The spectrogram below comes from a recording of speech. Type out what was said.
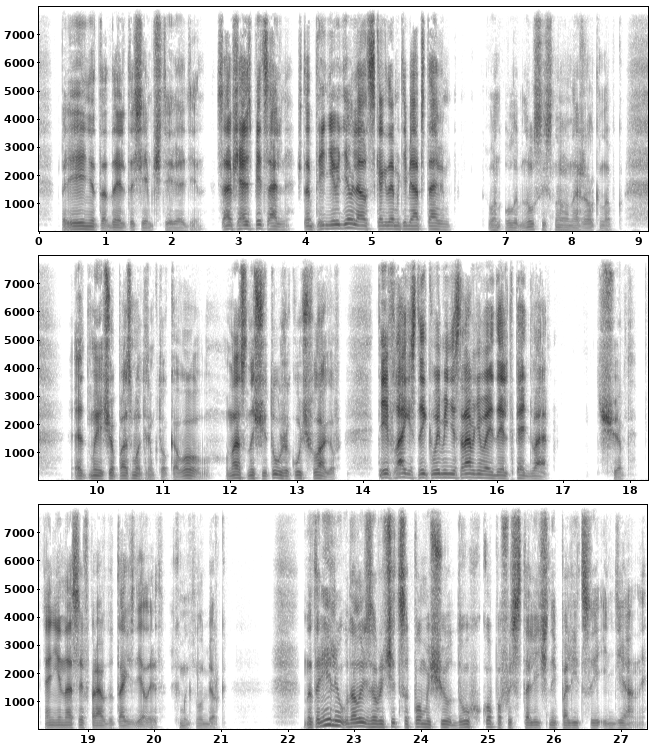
— Принято, Дельта-741. — Сообщаю специально, чтобы ты не удивлялся, когда мы тебя обставим. Он улыбнулся и снова нажал кнопку. — Это мы еще посмотрим, кто кого. У нас на счету уже куча флагов. — Ты флаги с тыквами не сравнивай, Дельта-5-2. Черт, они нас и вправду так сделают, — хмыкнул Берг. Натаниэлю удалось заручиться помощью двух копов из столичной полиции Индианы,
